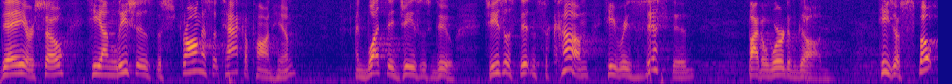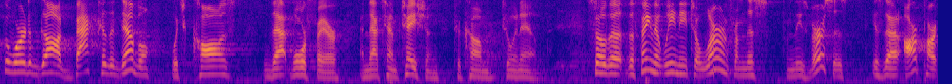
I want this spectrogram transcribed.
day or so, he unleashes the strongest attack upon him. And what did Jesus do? Jesus didn't succumb, he resisted by the Word of God. He just spoke the Word of God back to the devil, which caused that warfare and that temptation to come to an end. So, the, the thing that we need to learn from, this, from these verses is that our part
